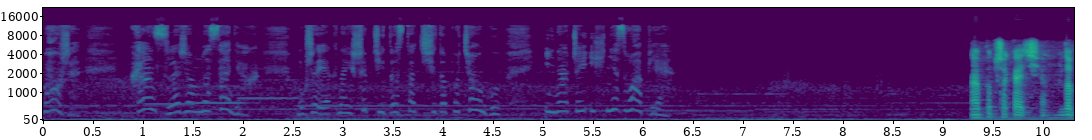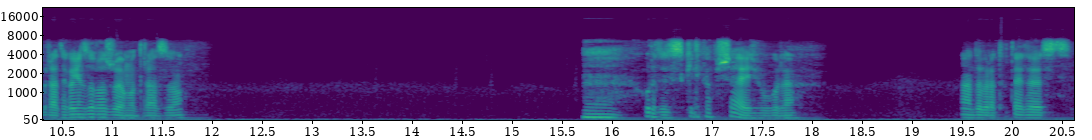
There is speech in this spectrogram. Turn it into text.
Boże, Hans leżał na saniach. Muszę jak najszybciej dostać się do pociągu, inaczej ich nie złapię. Ale poczekajcie. Dobra, tego nie zauważyłem od razu. Kurde, to jest kilka przejść w ogóle. A dobra, tutaj to jest...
